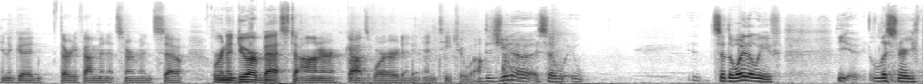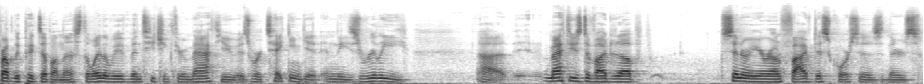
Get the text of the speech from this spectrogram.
in a good 35 minute sermon. So we're going to do our best to honor God's word and, and, teach it well. Did you know? So so the way that we've listener, you've probably picked up on this. The way that we've been teaching through Matthew is we're taking it in these really uh, Matthew's divided up, centering around five discourses, and there's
